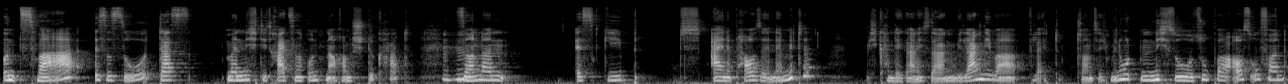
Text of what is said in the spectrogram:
Und zwar ist es so, dass man nicht die 13 Runden auch am Stück hat, sondern es gibt eine Pause in der Mitte. Ich kann dir gar nicht sagen, wie lang die war, vielleicht 20 Minuten, nicht so super ausufernd.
